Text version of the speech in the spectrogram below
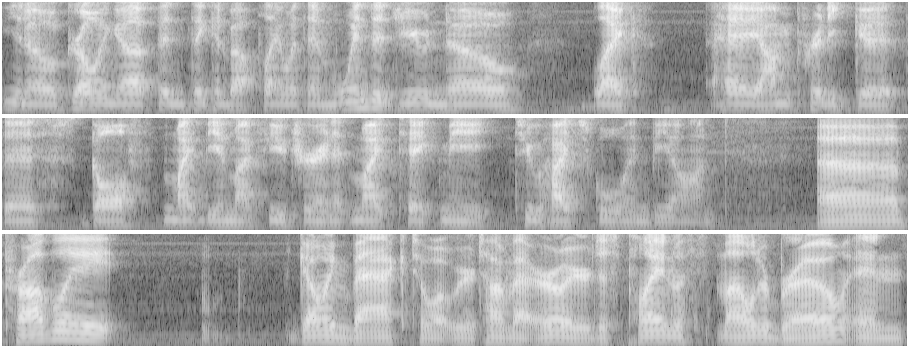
you know, growing up and thinking about playing with him, when did you know, like, hey, I'm pretty good at this. Golf might be in my future, and it might take me to high school and beyond. Uh, probably going back to what we were talking about earlier, just playing with my older bro and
